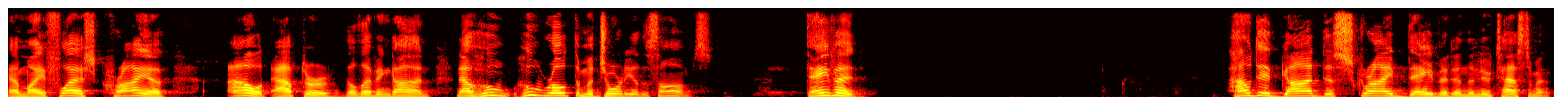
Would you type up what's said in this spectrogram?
and my flesh crieth out after the living God. Now, who, who wrote the majority of the Psalms? David. How did God describe David in the New Testament?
